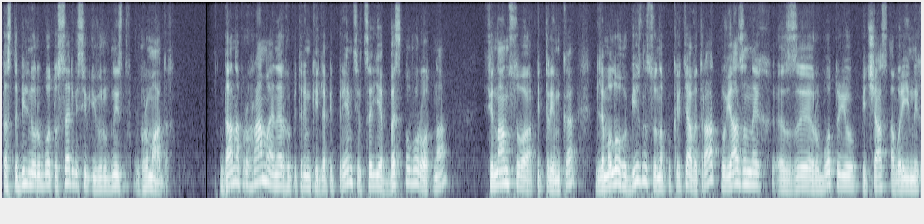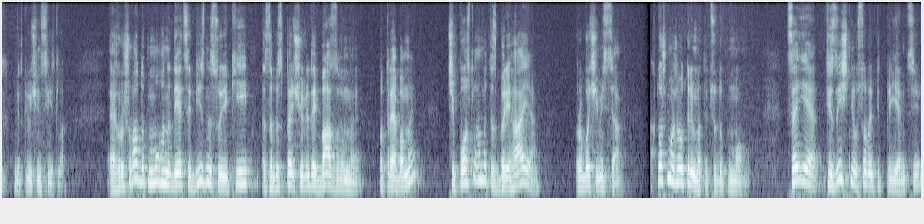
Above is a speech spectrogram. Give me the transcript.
та стабільну роботу сервісів і виробництв в громадах. Дана програма енергопідтримки для підприємців це є безповоротна фінансова підтримка для малого бізнесу на покриття витрат, пов'язаних з роботою під час аварійних відключень світла. Е, Грошова допомога надається бізнесу, який забезпечує людей базовими потребами чи послугами та зберігає робочі місця. Хто ж може отримати цю допомогу? Це є фізичні особи-підприємці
